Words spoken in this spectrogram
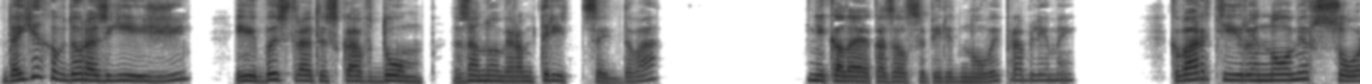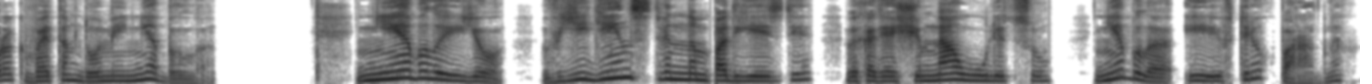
Доехав до разъезжей и быстро отыскав дом за номером 32, Николай оказался перед новой проблемой. Квартиры номер 40 в этом доме не было. Не было ее в единственном подъезде, выходящем на улицу, не было и в трех парадных,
